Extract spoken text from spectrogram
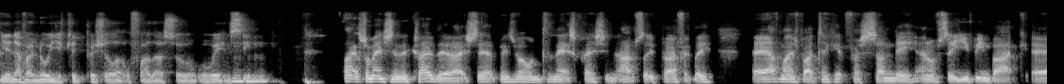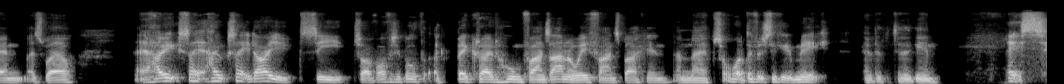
you, never know. You could push a little further. So we'll wait and see. Mm-hmm. Thanks for mentioning the crowd there. Actually, that brings me on to the next question absolutely perfectly. Uh, I've managed to buy a ticket for Sunday, and obviously you've been back um, as well. Uh, how excited? How excited are you to see sort of obviously both a big crowd, home fans and away fans back in, and uh, sort of what difference do you think it would make into to the game? It's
